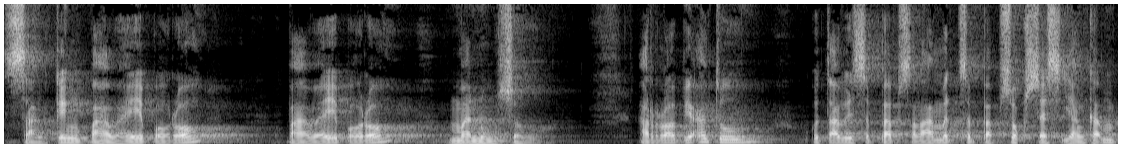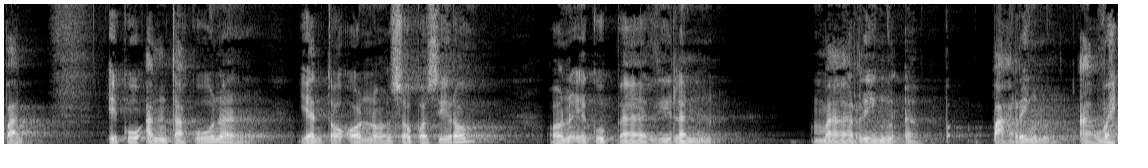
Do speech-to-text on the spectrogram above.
Saking pawae poro pawae poro manungso. Ar-rabi'atu utawi sebab selamat, sebab sukses yang keempat iku antakuna yen to ono sapa sira? Ono iku badilan maring uh, paring aweh.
